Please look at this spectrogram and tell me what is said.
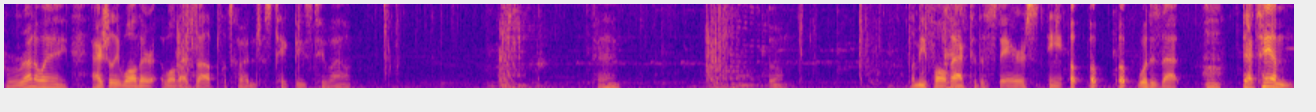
Run away. Actually, while they're while that's up, let's go ahead and just take these two out. Okay. Boom. Let me fall back to the stairs. And, oh, oh, oh, what is that? Oh, that's him.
